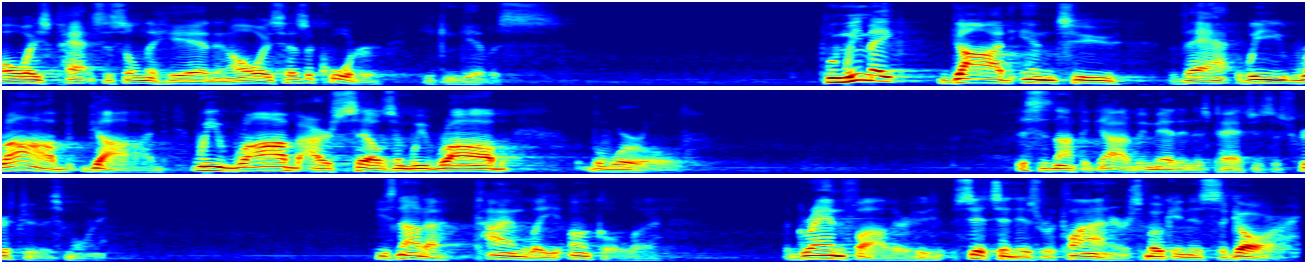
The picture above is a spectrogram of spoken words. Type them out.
always pats us on the head, and always has a quarter he can give us. When we make God into that, we rob God. We rob ourselves and we rob the world. This is not the God we met in this passage of Scripture this morning. He's not a kindly uncle, a grandfather who sits in his recliner smoking his cigar.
